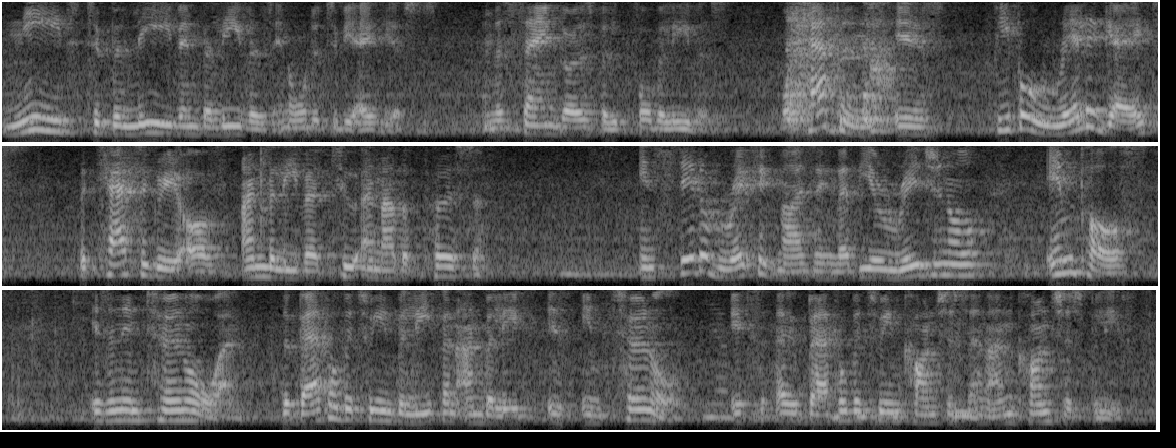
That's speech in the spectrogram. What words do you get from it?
need to believe in believers in order to be atheists. And the same goes for believers. What happens is people relegate the category of unbeliever to another person instead of recognizing that the original impulse is an internal one. The battle between belief and unbelief is internal. Yeah. It's a battle between conscious and unconscious belief,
